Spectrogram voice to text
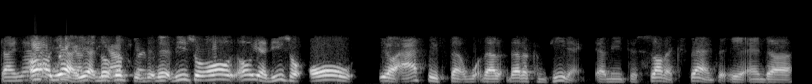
dynamic. Oh yeah, yeah. No, look, these are all. Oh yeah, these are all you know athletes that that that are competing. I mean, to some extent, and uh,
